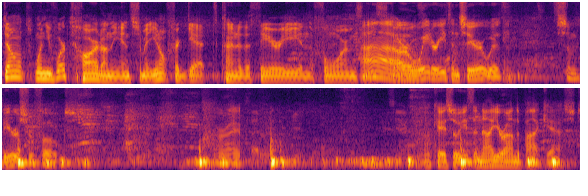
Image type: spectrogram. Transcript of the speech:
don't when you've worked hard on the instrument, you don't forget kind of the theory and the forms. And ah, the our waiter Ethan's here with some beers for folks. All right. Okay, so Ethan, now you're on the podcast.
